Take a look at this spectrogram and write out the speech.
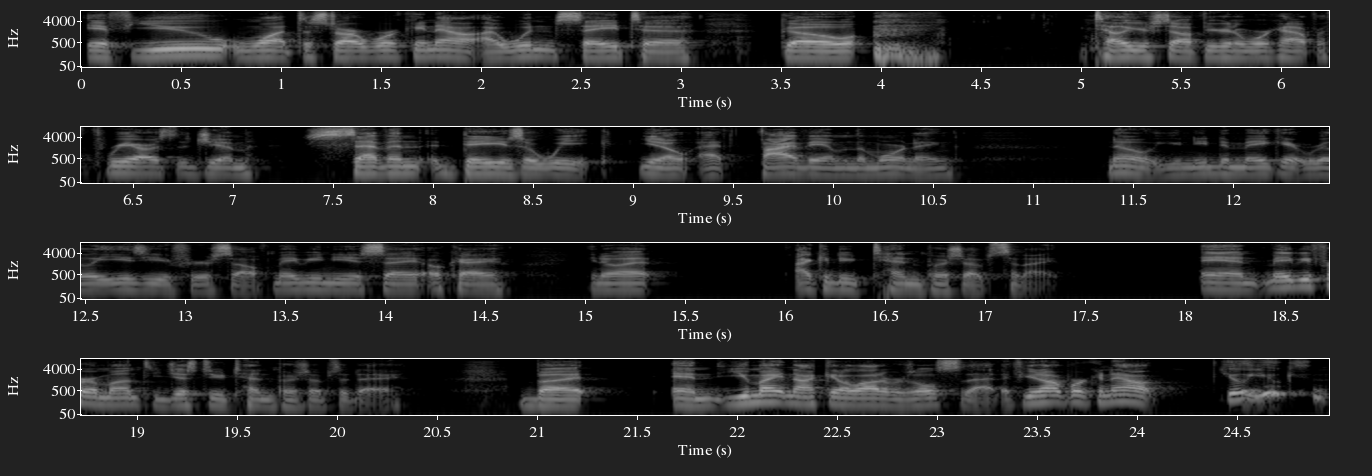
If you want to start working out, I wouldn't say to go tell yourself you're going to work out for three hours at the gym seven days a week, you know, at 5 a.m. in the morning. No, you need to make it really easy for yourself. Maybe you need to say, okay, you know what? I can do 10 push ups tonight. And maybe for a month, you just do 10 push ups a day. But and you might not get a lot of results to that. If you're not working out, you'll you get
